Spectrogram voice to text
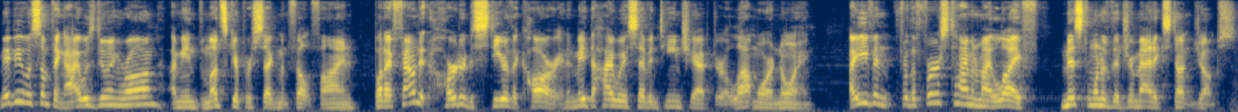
Maybe it was something I was doing wrong. I mean, the Mudskipper segment felt fine, but I found it harder to steer the car, and it made the Highway 17 chapter a lot more annoying. I even, for the first time in my life, missed one of the dramatic stunt jumps.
